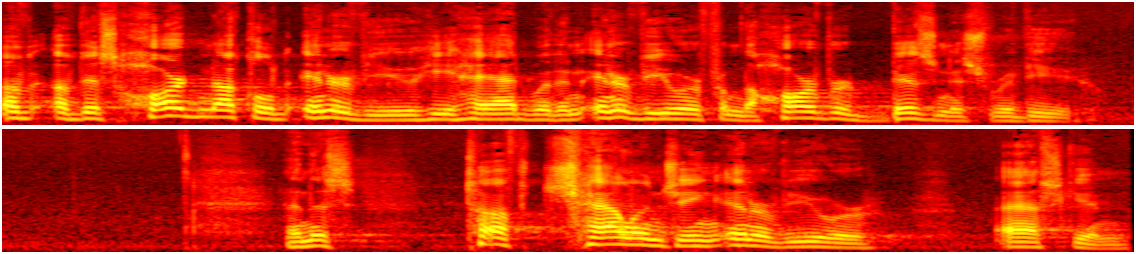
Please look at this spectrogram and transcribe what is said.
of, of this hard knuckled interview he had with an interviewer from the Harvard Business Review. And this tough, challenging interviewer asked him,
